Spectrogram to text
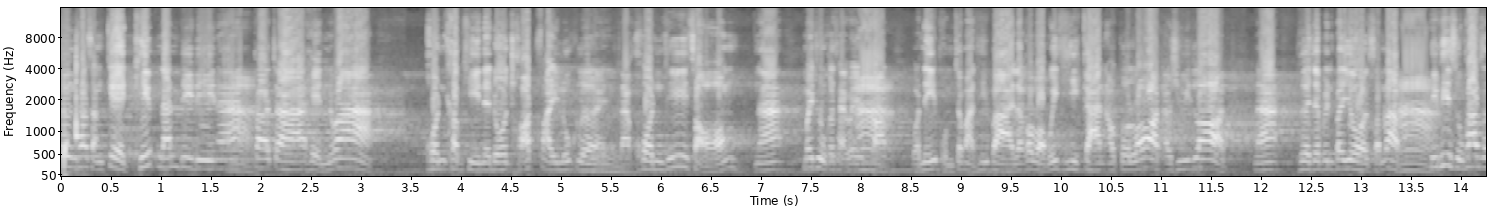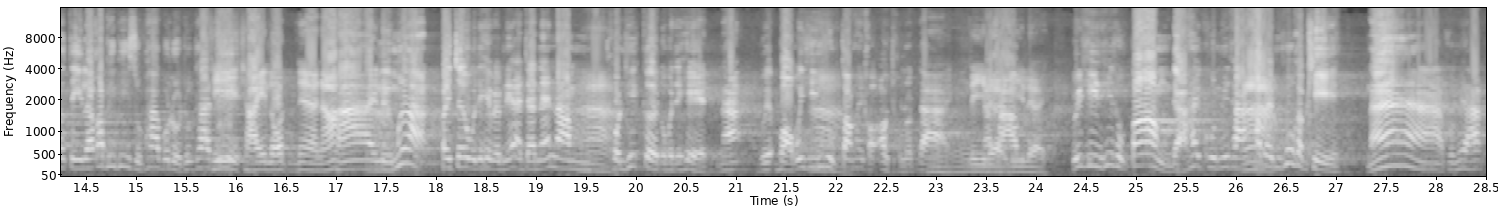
ซึ่งถ้าสังเกตคลิปนั้นดี ๆ นะ อ่าก็จะเห็นว่า คนขับขี่เนี่ยโดนช็อตไฟลุกเลย อืมแต่คนที่สองนะไม่ถูกกระแสไฟช็อตอ่าวันนี้ผมจะมาอธิบาย แล้วก็บอกวิธีการเอาตัวรอดเอาชีวิตรอดนะเพื่อจะเป็นประโยชน์สำหรับอ่า พี่ๆสุภาพสตรีแล้วก็พี่ๆสุภาพบุรุษทุกท่านที่ที่ ใช้รถเนี่ยเนาะใช่หรือเมื่อไปเจออุบัติเหตุแบบนี้อาจจะแนะนำอ่าคนที่เกิดอุบัติเหตุนะบอกวิธีที่อ่าถูกต้องให้เขาเอาจากรถได้อืมดีเลยนะครับดีเลยวิธีที่ถูกต้องเดี๋ยวให้คุณพิทักษ์อ่า เข้าไปเป็นผู้ขับขี่นะคุณพิทักษ์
